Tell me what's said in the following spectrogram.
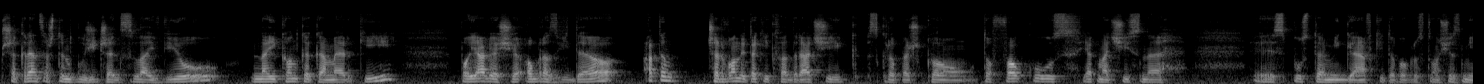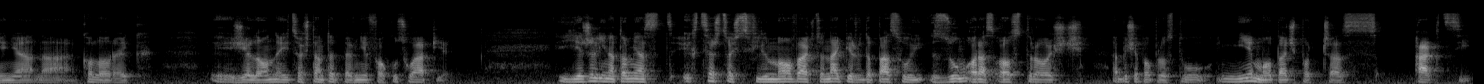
Przekręcasz ten guziczek z Live View na ikonkę kamerki, pojawia się obraz wideo, a ten czerwony taki kwadracik z kropeczką to fokus, jak nacisnę spuste migawki, to po prostu on się zmienia na kolorek y, zielony i coś tam pewnie fokus łapie. Jeżeli natomiast chcesz coś sfilmować, to najpierw dopasuj zoom oraz ostrość aby się po prostu nie motać podczas akcji.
